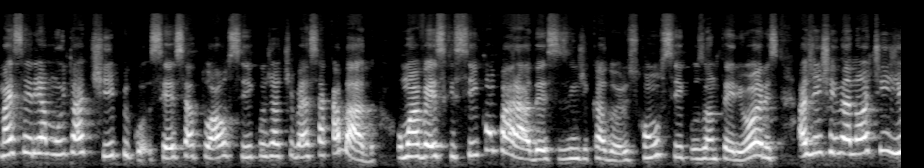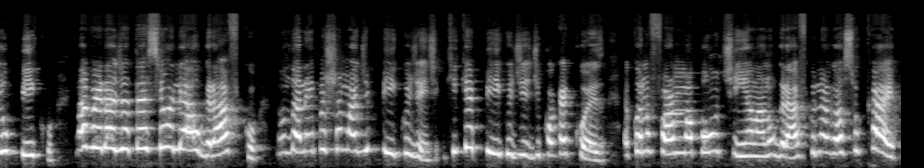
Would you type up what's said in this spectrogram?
mas seria muito atípico se esse atual ciclo já tivesse acabado, uma vez que, se comparado esses indicadores com os ciclos anteriores, a gente ainda não atingiu o pico. Na verdade, até se olhar o gráfico, não dá nem para chamar de pico, gente. O que, é pico de, de qualquer coisa? É quando forma uma pontinha lá no gráfico e o negócio cai.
